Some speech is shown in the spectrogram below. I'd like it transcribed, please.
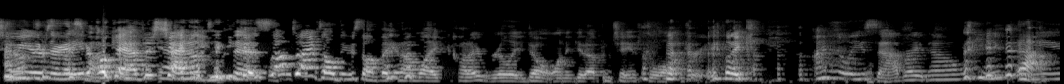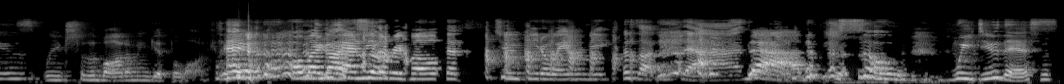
two I don't think years later. one. Okay, I'm just Yeah, checking because sometimes I'll do something and I'm like, God, I really don't want to get up and change the laundry. like, I'm really sad right now. Can you Yeah. please reach to the bottom and get the laundry? And- oh my You God, hand me so- the remote that's two feet away from me because I'm sad. sad. so we do this,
